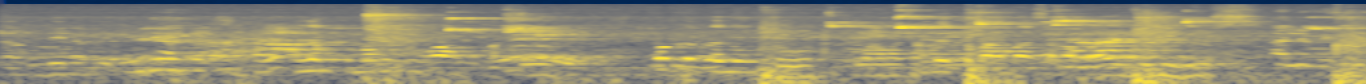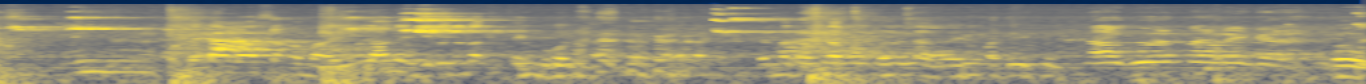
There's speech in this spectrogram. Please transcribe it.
to. Hindi na, hindi, al- alam ko makukuha ko kasi. Pag anong to, tumama sa kamay, kamay, luminous. Aluminum. Yung pagkatama sa kamay, wala na, hindi ko na nakitingol. Kaya naramdaman ko na lang, ayun pati yun. Nakagulat pa naman ka. Oo.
